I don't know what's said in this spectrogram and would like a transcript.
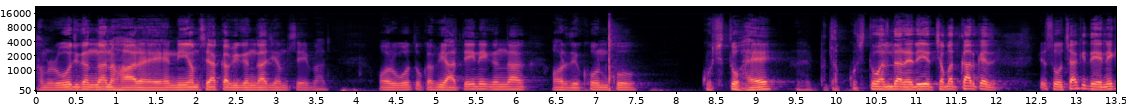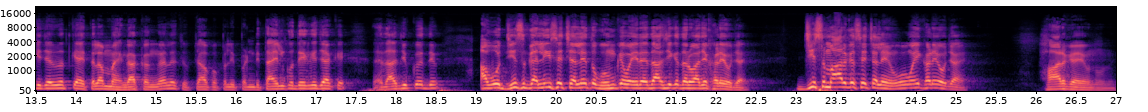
हम रोज गंगा नहा रहे हैं। नियम से या कभी गंगा जी हमसे ये बात। और वो तो कभी आते ही नहीं गंगा। और देखो उनको, कुछ तो है। मतलब कुछ तो अंदर है ये चमत्कार कैसे? फिर सोचा कि देने की ज़रूरत क्या इतना महँगा कंगन है, चुपचाप अपनी पंडिता इनको देंगे जाके। रहदास जी को दे। अब वो जिस गली से चले तो घूम के वही रहदास जी के दरवाजे खड़े हो जाए। जिस मार्ग से चले वो वहीं खड़े हो जाए। हार गए उन्होंने।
